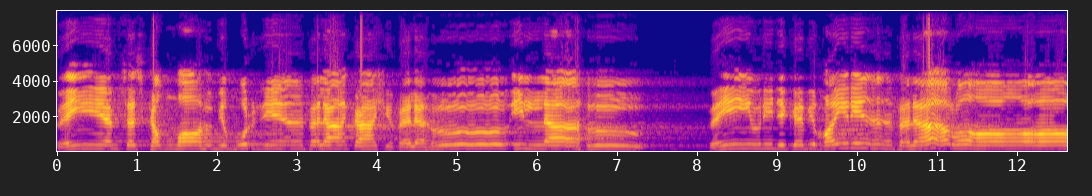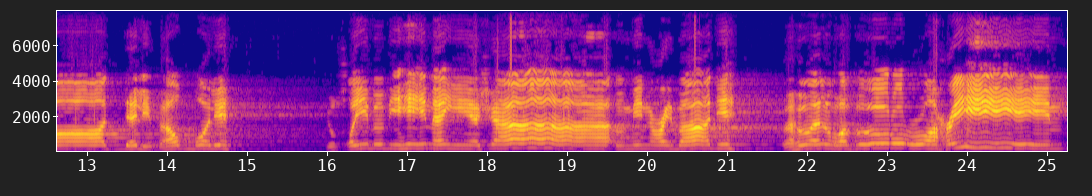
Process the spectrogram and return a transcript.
فإن يمسسك الله بضر فلا كاشف له إلا هو. فإن يردك بخير فلا راد لفضله. يصيب به من يشاء من عباده وهو الغفور الرحيم.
